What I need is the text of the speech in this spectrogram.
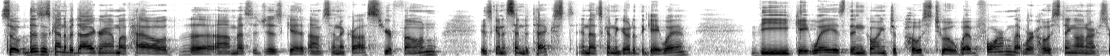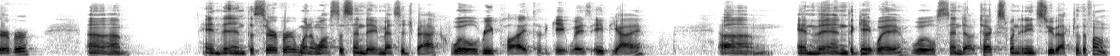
So this is kind of a diagram of how the uh, messages get um, sent across. Your phone is going to send a text, and that's going to go to the gateway. The gateway is then going to post to a web form that we're hosting on our server. Um, and then the server, when it wants to send a message back, will reply to the gateway's API. Um, and then the gateway will send out text when it needs to back to the phone.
